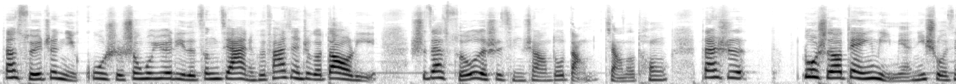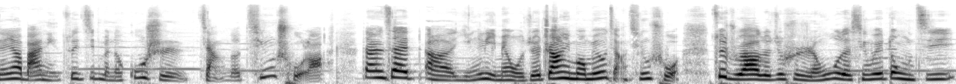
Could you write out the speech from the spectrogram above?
但随着你故事生活阅历的增加，你会发现这个道理是在所有的事情上都讲讲得通。但是落实到电影里面，你首先要把你最基本的故事讲得清楚了。但是在呃影里面，我觉得张艺谋没有讲清楚，最主要的就是人物的行为动机。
